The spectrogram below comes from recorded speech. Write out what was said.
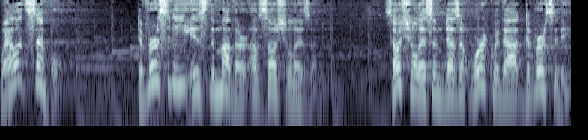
Well, it's simple. Diversity is the mother of socialism. Socialism doesn't work without diversity.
